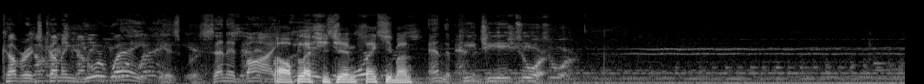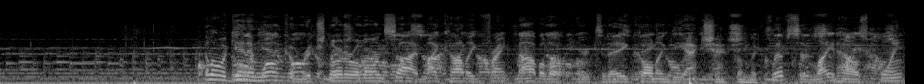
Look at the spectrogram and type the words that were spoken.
Coverage coming your way is presented by Oh, bless you, Jim. Thank you, man. And the PGA Tour. Hello again and welcome. Rich Lerner alongside my colleague Frank Nobilo here today calling the action from the cliffs at Lighthouse Point.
